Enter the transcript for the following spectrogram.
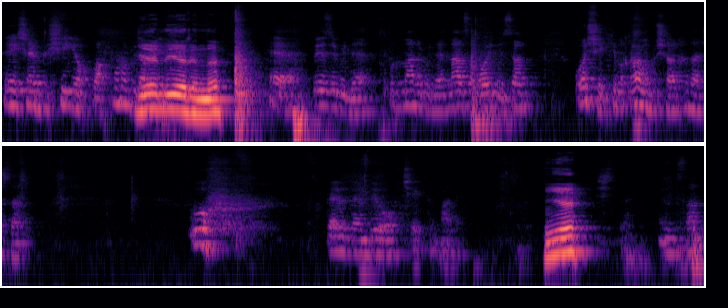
Değişen bir şey yok bak. Bunu bile Yerli yerinde. He, bezi bile, bunları bile nasıl koyduysam o şekil kalmış arkadaşlar. Uf, deriden bir oh çektim hani. Niye? İşte insan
